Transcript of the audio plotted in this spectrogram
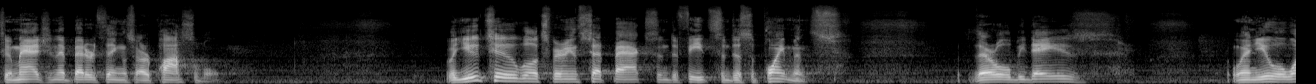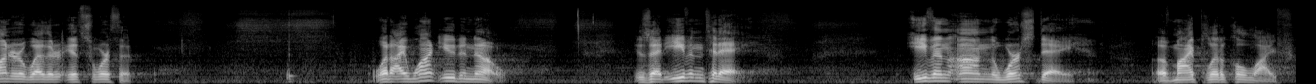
to imagine that better things are possible. But you too will experience setbacks and defeats and disappointments. There will be days when you will wonder whether it's worth it. What I want you to know is that even today, even on the worst day of my political life,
